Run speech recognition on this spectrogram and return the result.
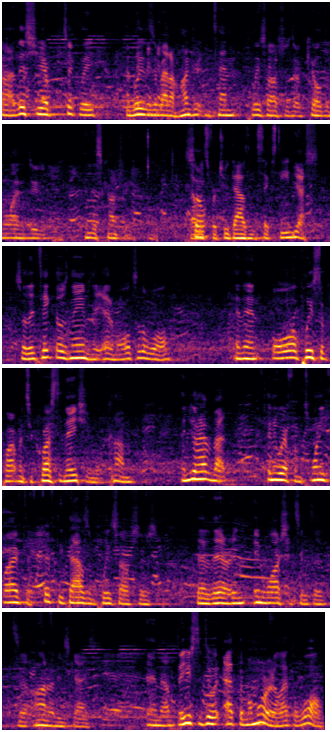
uh, this year particularly, I believe there's about 110 police officers that were killed in the line of duty in this country. That was for 2016. Yes. So they take those names, and they add them all to the wall, and then all police departments across the nation will come, and you'll have about anywhere from 25 to 50,000 police officers that are there in, in Washington to, to honor these guys. And um, they used to do it at the memorial, at the wall,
